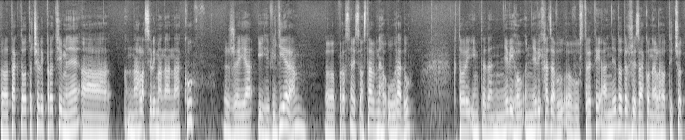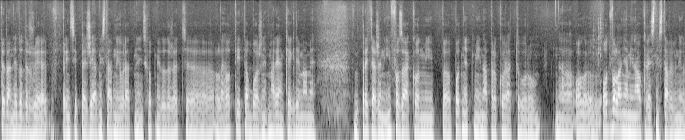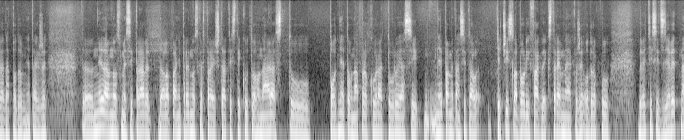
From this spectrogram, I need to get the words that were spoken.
e, tak to otočili proti mne a nahlasili ma na NAKU, že ja ich vydieram e, prostredníctvom stavebného úradu, ktorý im teda nevyho- nevychádza v, v ústrety a nedodržuje zákonné lehoty. Čo teda nedodržuje v princípe žiadny stavebný úrad, nie je schopný dodržať e, lehoty. To božne v Marianke, kde máme preťažený infozákonmi, podnetmi na prokuratúru, odvolaniami na okresný stavebný úrad a podobne. Takže e, nedávno sme si práve dala pani prednostka spraviť štatistiku toho nárastu podnetov na prokuratúru. Ja si, nepamätám si to, ale tie čísla boli fakt extrémne, akože od roku 2019,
